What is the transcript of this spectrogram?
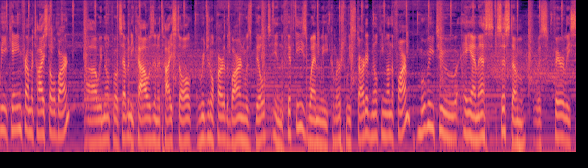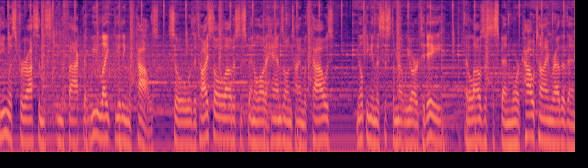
We came from a tie stall barn. Uh, we milked about 70 cows in a tie stall. The original part of the barn was built in the 50s when we commercially started milking on the farm. Moving to AMS system was fairly seamless for us in the, in the fact that we like dealing with cows. So the tie stall allowed us to spend a lot of hands-on time with cows. Milking in the system that we are today, it allows us to spend more cow time rather than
